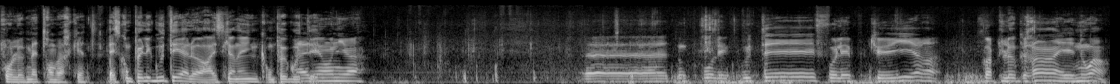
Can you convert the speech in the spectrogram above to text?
pour le mettre en barquette. Est-ce qu'on peut les goûter alors? Est-ce qu'il y en a une qu'on peut goûter? Allez, on y va. Euh, donc pour les goûter, il faut les cueillir quand le grain est noir.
